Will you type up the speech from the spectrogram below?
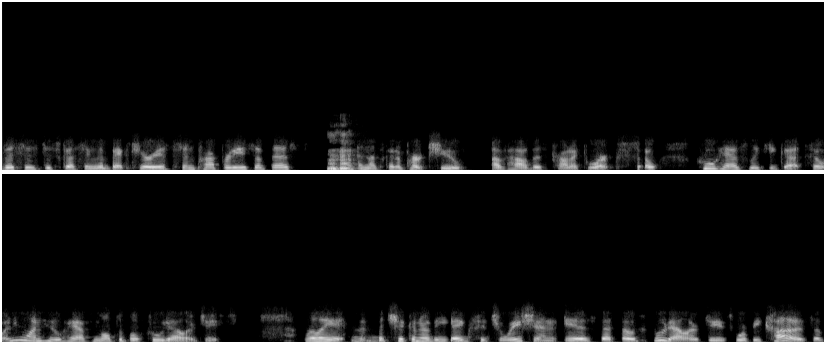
this is discussing the bacteriocin properties of this, mm-hmm. and that's going to part two of how this product works. So, who has leaky gut? So, anyone who has multiple food allergies. Really, the chicken or the egg situation is that those food allergies were because of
